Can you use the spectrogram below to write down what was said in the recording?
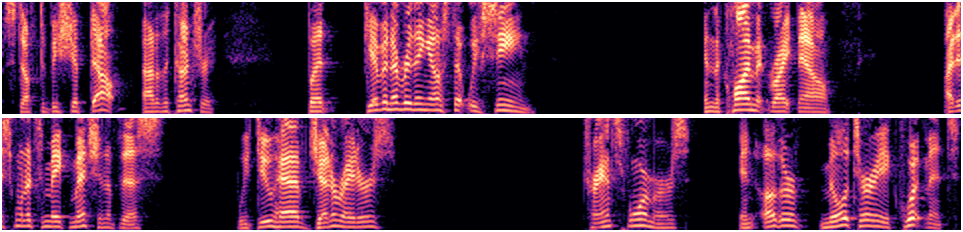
stuff to be shipped out, out of the country. But given everything else that we've seen, in the climate right now, I just wanted to make mention of this. We do have generators, transformers, and other military equipment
